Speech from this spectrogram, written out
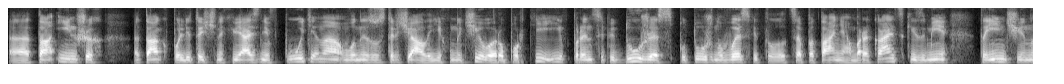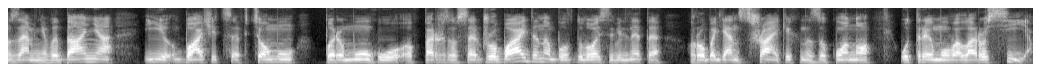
е, та інших. Так, політичних в'язнів Путіна вони зустрічали їх вночі в аеропорті, і в принципі дуже потужно висвітлили це питання американські змі та інші іноземні видання, і бачиться в цьому перемогу перш за все Джо Байдена, бо вдалося звільнити громадян США, яких незаконно утримувала Росія.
